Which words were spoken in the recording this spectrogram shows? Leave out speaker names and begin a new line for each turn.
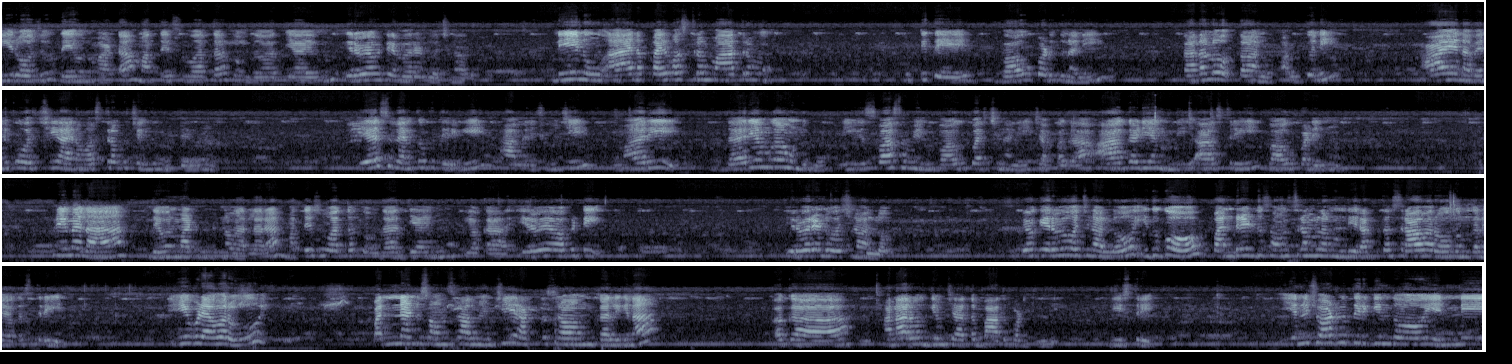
ఈరోజు దేవుని మాట మత్తయి సువార్త తొమ్మిదవ అధ్యాయం ఇరవై ఒకటి ఇరవై రెండు వచ్చినారు నేను ఆయన పై వస్త్రం మాత్రము పుట్టితే బాగుపడుతునని తనలో తాను అనుకొని ఆయన వెనుక వచ్చి ఆయన వస్త్రపు చెంగు ముట్టెను. యేసు వెనుకకు తిరిగి ఆమెను చూచి మరీ ధైర్యంగా ఉండుము నీ విశ్వాసం నిన్ను బాగుపరిచినని చెప్పగా ఆ గడియ నుండి ఆ స్త్రీ బాగుపడెను. ప్రియమైన దేవుని మాట వింటున్న వాళ్ళారా మత్తేసు వార్త తొమ్మిదో అధ్యాయము ఈ యొక్క ఇరవై ఒకటి ఇరవై రెండు వచనాల్లో. ఈ యొక్క ఇరవై వచనాల్లో ఇదిగో పన్నెండు సంవత్సరముల నుండి రక్తస్రావ రోగం గల యొక్క స్త్రీ. ఈవిడెవరు పన్నెండు సంవత్సరాల నుంచి రక్తస్రావం కలిగిన ఒక అనారోగ్యం చేత బాధపడుతుంది ఈ స్త్రీ. ఎన్ని చోట్ల తిరిగిందో ఎన్ని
